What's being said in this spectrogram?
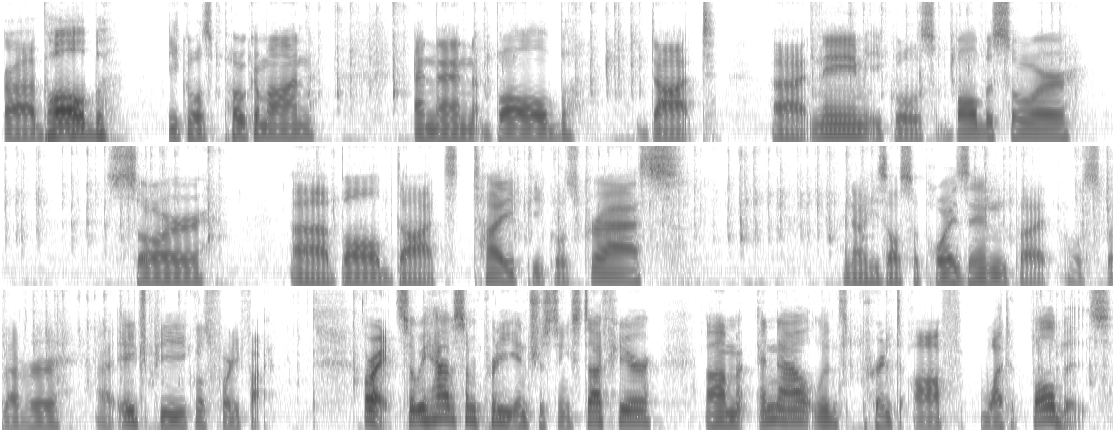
uh, bulb equals Pokemon, and then bulb dot uh, name equals Bulbasaur, sor uh, bulb dot type equals grass. I know he's also poison, but whatever. Uh, HP equals 45. All right, so we have some pretty interesting stuff here. Um, and now let's print off what bulb is.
